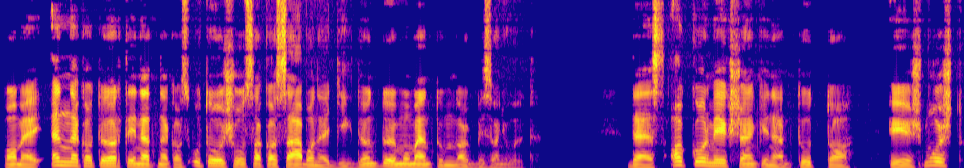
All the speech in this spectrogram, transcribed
amely ennek a történetnek az utolsó szakaszában egyik döntő momentumnak bizonyult. De ezt akkor még senki nem tudta, és most,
